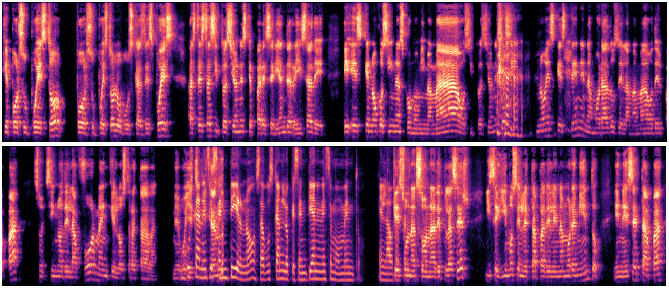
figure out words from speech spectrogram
que por supuesto, por supuesto lo buscas después. Hasta estas situaciones que parecerían de risa de, e, es que no cocinas como mi mamá o situaciones así. No es que estén enamorados de la mamá o del papá, sino de la forma en que los trataban. Me voy buscan ese sentir, ¿no? O sea, buscan lo que sentían en ese momento, en la otra. Que es una zona de placer. Y seguimos en la etapa del enamoramiento. En esa etapa,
